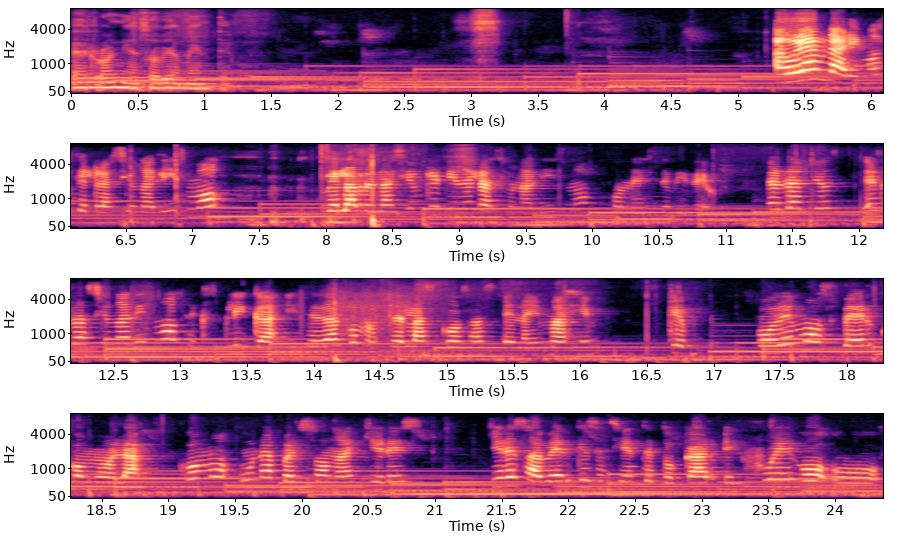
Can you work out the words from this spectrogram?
erróneas obviamente. Ahora hablaremos del racionalismo, de la relación que tiene el racionalismo con este video. El, racionalismo se explica y se da a conocer las cosas en la imagen que podemos ver como, la, como una persona quiere quiere saber qué se siente tocar el fuego o,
